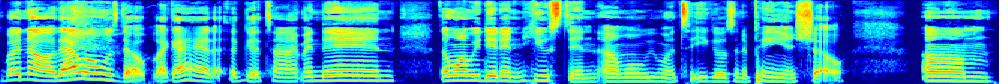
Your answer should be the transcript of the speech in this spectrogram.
But no, that one was dope. Like I had a good time. And then the one we did in Houston, um, when we went to Egos and Opinion show. Um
